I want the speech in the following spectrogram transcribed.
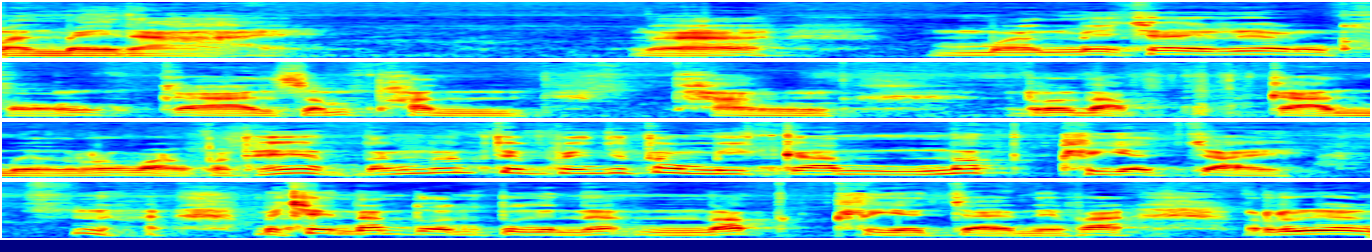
มันไม่ได้นะ มันไม่ใช่เรื่องของการสัมพันธ์ทางระดับการเมืองระหว่างประเทศ ดังนั้นจำเป็นจะต้องมีการนัดเคลียร์ใจ ไม่ใช่นัดดวลปืนนะนัดเคลียร์ใจเนี่ยว่าเรื่อง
